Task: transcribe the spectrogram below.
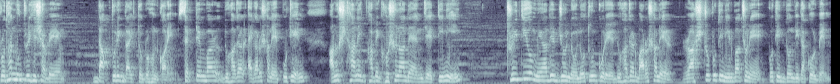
প্রধানমন্ত্রী হিসাবে দাপ্তরিক দায়িত্ব গ্রহণ করেন। সেপ্টেম্বর দু হাজার এগারো সালে পুতিন আনুষ্ঠানিকভাবে ঘোষণা দেন যে তিনি তৃতীয় মেয়াদের জন্য নতুন করে দু হাজার বারো সালের রাষ্ট্রপতি নির্বাচনে প্রতিদ্বন্দ্বিতা করবেন।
